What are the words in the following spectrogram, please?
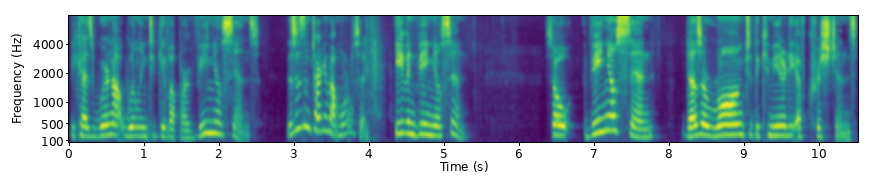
because we're not willing to give up our venial sins. This isn't talking about mortal sin, even venial sin. So, venial sin does a wrong to the community of Christians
